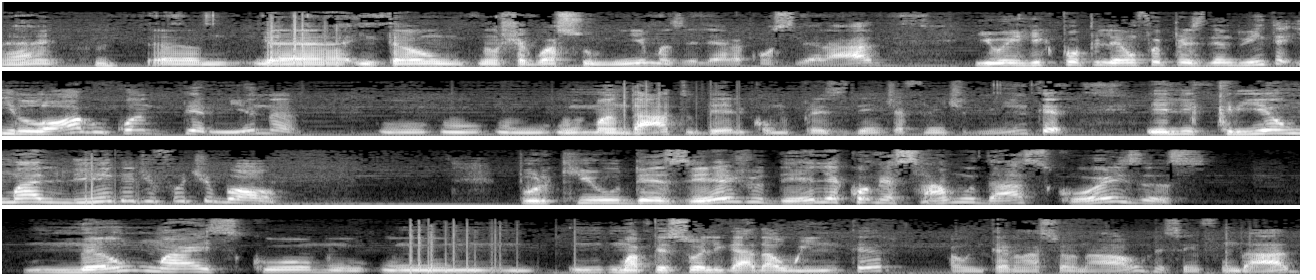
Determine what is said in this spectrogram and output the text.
né? é, então não chegou a assumir, mas ele era considerado. E o Henrique Popilhão foi presidente do Inter, e logo quando termina o, o, o, mandato dele como presidente à frente do Inter, ele cria uma liga de futebol. Porque o desejo dele é começar a mudar as coisas, não mais como um, uma pessoa ligada ao Inter, ao Internacional, recém-fundado,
